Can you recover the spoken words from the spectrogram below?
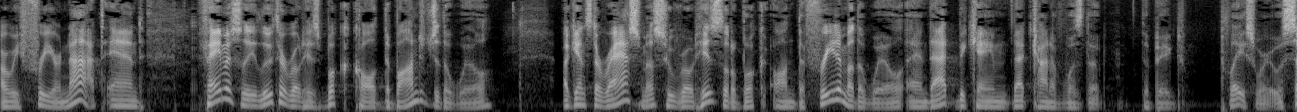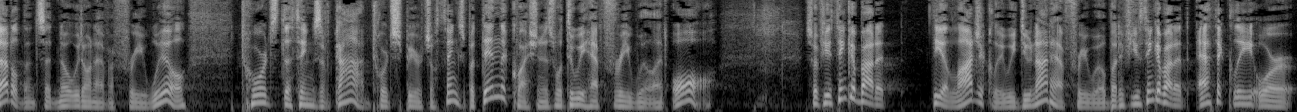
are we free or not? And famously, Luther wrote his book called "The Bondage of the Will." Against Erasmus, who wrote his little book on the freedom of the will, and that became that kind of was the the big place where it was settled and said, no, we don't have a free will towards the things of God, towards spiritual things. But then the question is, well, do we have free will at all? So if you think about it theologically, we do not have free will. But if you think about it ethically or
